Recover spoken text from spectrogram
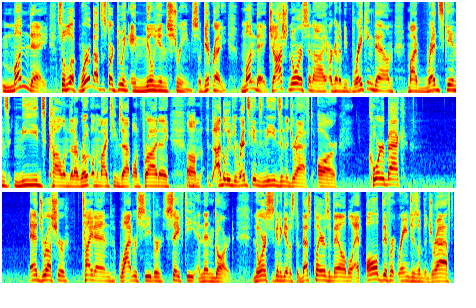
Monday. So look, we're about to start doing a million streams. So get ready. Monday, Josh Norris and I are going to be breaking down my Redskins needs column that I wrote on the My Teams app on Friday. Um, I believe the Redskins needs in the draft are quarterback, edge rusher, tight end, wide receiver, safety, and then guard. Norris is going to give us the best players available at all different ranges of the draft.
